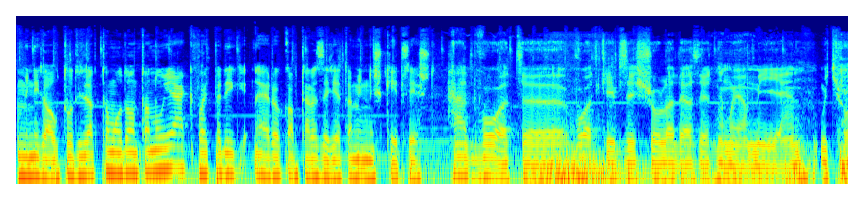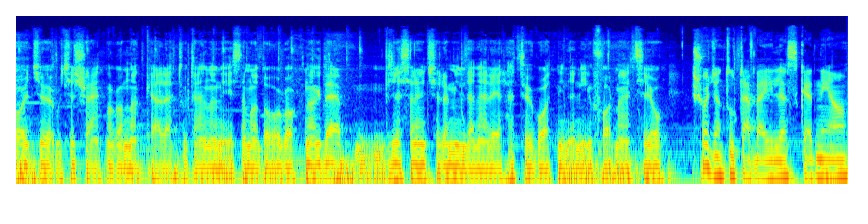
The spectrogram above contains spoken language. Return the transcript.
mindig autodidakta módon tanulják, vagy pedig erről kaptál az egyetemin is képzést? Hát volt, volt képzés róla, de azért nem olyan mélyen, úgyhogy, úgyhogy saját magamnak kellett utána néznem a dolgoknak, de ugye szerencsére minden elérhető volt, minden információ. És hogyan tudtál beilleszkedni a,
